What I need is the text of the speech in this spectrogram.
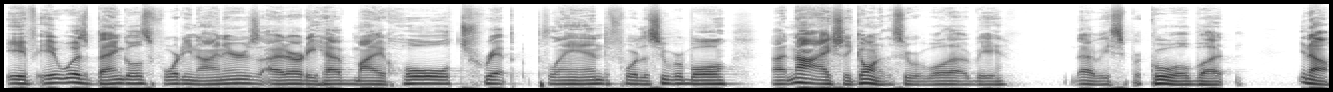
if it was Bengals 49ers, I'd already have my whole trip planned for the Super Bowl. Uh, not actually going to the Super Bowl. That would be that would be super cool, but you know,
